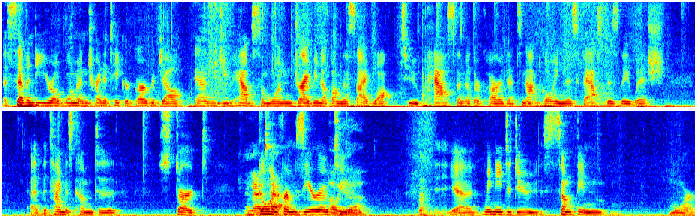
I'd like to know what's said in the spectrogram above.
a 70 year old woman trying to take her garbage out and you have someone driving up on the sidewalk to pass another car that's not going as fast as they wish uh, the time has come to start going happened. from zero Oh, to yeah. yeah we need to do something more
